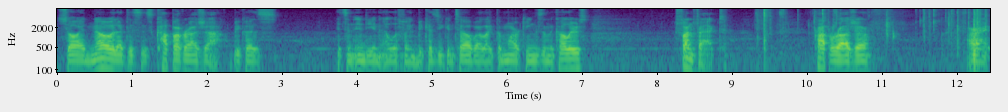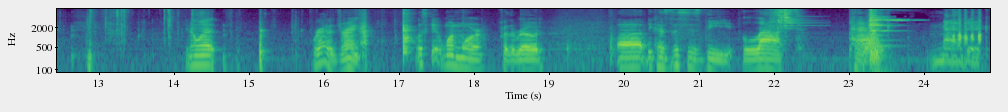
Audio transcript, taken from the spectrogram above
So I know that this is Copperajah because it's an Indian elephant because you can tell by like the markings and the colors. Fun fact. Copperajah Alright. You know what? We're out of drink. Let's get one more for the road. Uh, because this is the last pack magic.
